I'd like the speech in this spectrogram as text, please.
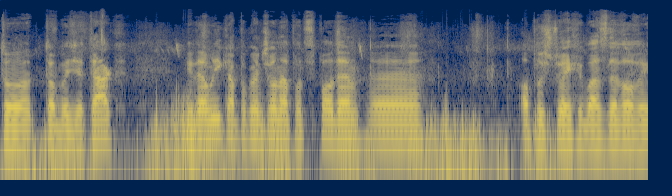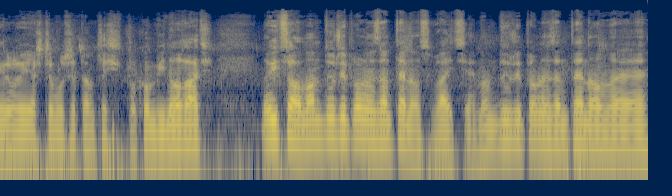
to, to będzie tak. Hydraulika pokończona pod spodem. e, oprócz tutaj chyba zlewowej rury jeszcze muszę tam coś pokombinować. No i co, mam duży problem z anteną, słuchajcie. Mam duży problem z anteną. E,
